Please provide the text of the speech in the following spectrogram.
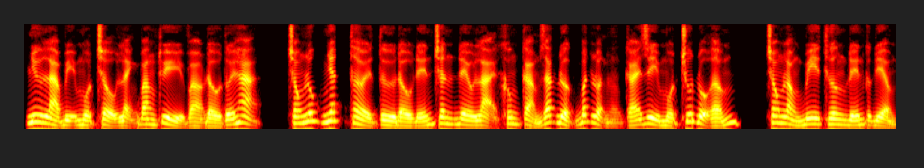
như là bị một chậu lạnh băng thủy vào đầu tới hạ, trong lúc nhất thời từ đầu đến chân đều lại không cảm giác được bất luận cái gì một chút độ ấm, trong lòng bi thương đến cực điểm.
